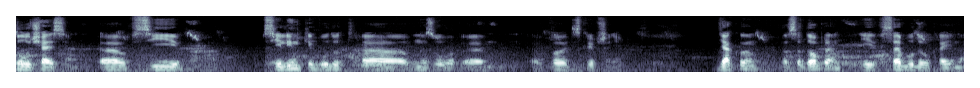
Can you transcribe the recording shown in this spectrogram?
Долучайся. Всі, всі лінки будуть внизу в, в дескрипшені. Дякую, на все добре, і все буде Україна.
